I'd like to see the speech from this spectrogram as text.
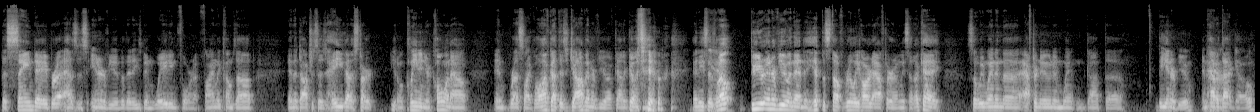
the same day Brett has this interview that- he's been waiting for, and it finally comes up, and the doctor says, "Hey, you got to start, you know, cleaning your colon out." And Brett's like, "Well, I've got this job interview I've got to go to," and he says, Yeah. "Well." do your interview and then hit the stuff really hard after. And we said, okay. So we went in the afternoon and went and got the the interview. And how did that go?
